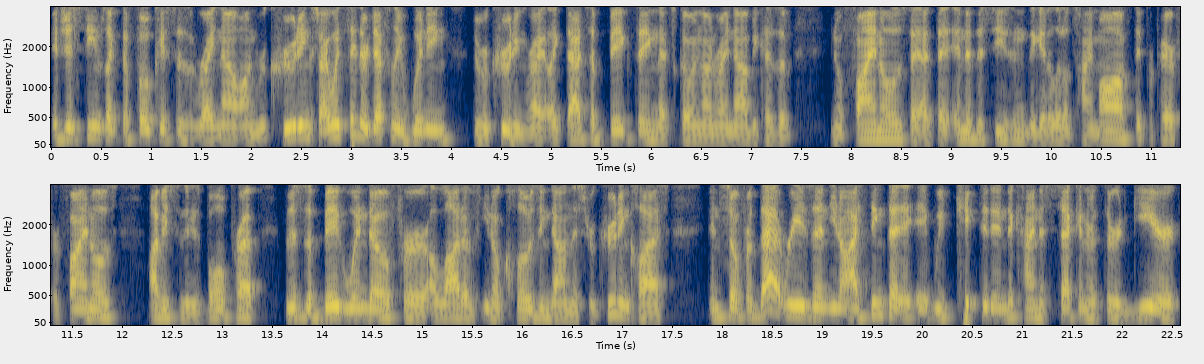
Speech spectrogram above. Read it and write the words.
It just seems like the focus is right now on recruiting. So I would say they're definitely winning the recruiting, right? Like that's a big thing that's going on right now because of you know finals. At the end of the season they get a little time off. They prepare for finals. Obviously there's bowl prep. But this is a big window for a lot of you know closing down this recruiting class. And so for that reason you know i think that it, it, we've kicked it into kind of second or third gear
